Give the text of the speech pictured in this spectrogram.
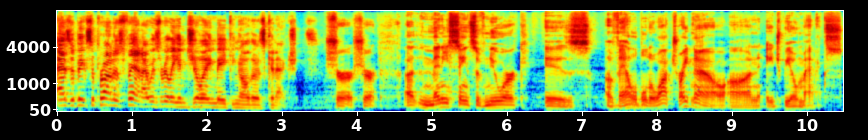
as a big Sopranos fan, I was really enjoying making all those connections. Sure, sure. Uh, Many Saints of Newark is available to watch right now on HBO Max.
